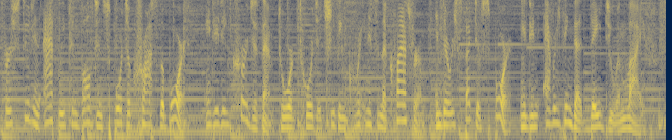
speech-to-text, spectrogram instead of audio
for student athletes involved in sports across the board, and it encourages them to work towards achieving greatness in the classroom, in their respective sport, and in everything that they do in life.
